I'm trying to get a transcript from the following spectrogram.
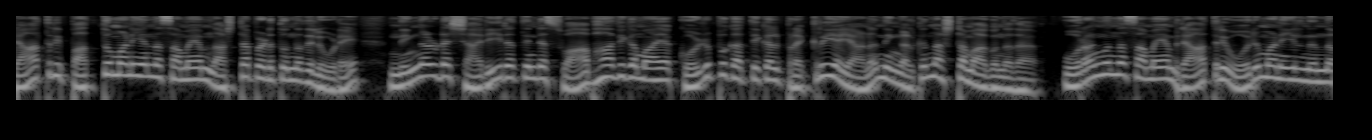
രാത്രി മണി എന്ന സമയം നഷ്ടപ്പെടുത്തുന്നതിലൂടെ നിങ്ങളുടെ ശരീരത്തിന്റെ സ്വാഭാവികമായ കൊഴുപ്പ് കത്തിക്കൽ പ്രക്രിയയാണ് നിങ്ങൾക്ക് നഷ്ടമാകുന്നത്. ഉറങ്ങുന്ന സമയം രാത്രി ഒരു മണിയിൽ നിന്ന്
